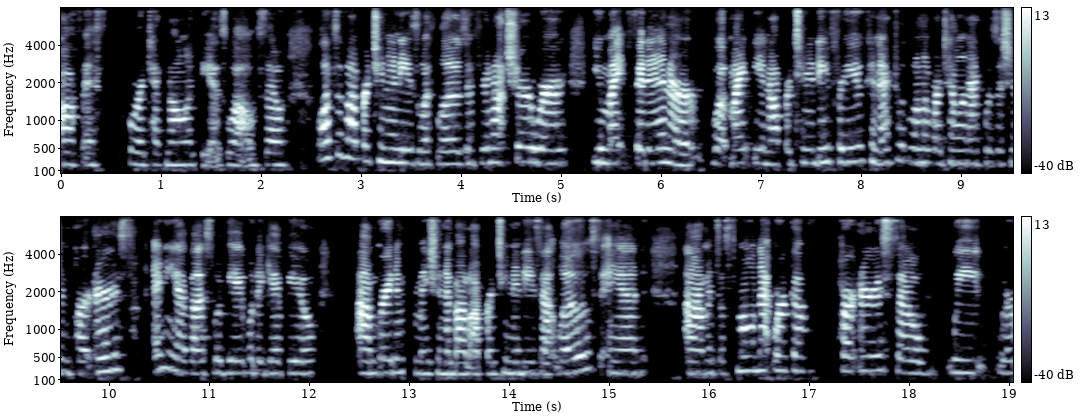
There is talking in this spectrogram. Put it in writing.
office for technology as well. So lots of opportunities with Lowe's. If you're not sure where you might fit in or what might be an opportunity for you, connect with one of our talent acquisition partners. Any of us would be able to give you um, great information about opportunities at Lowe's. And um, it's a small network of partners, so we, we're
